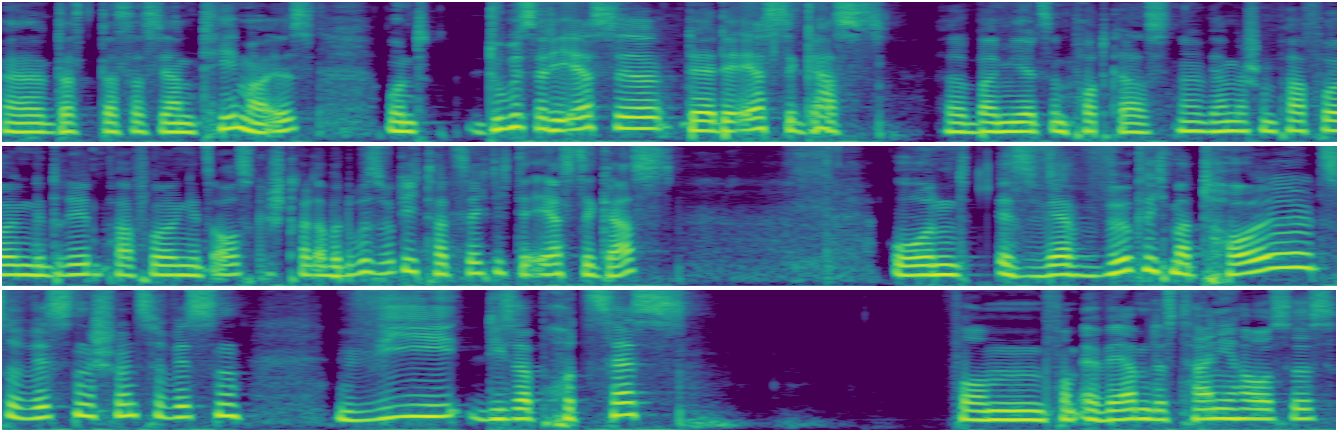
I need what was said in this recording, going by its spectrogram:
äh, dass, dass das ja ein Thema ist, und du bist ja die erste, der, der erste Gast äh, bei mir jetzt im Podcast. Ne? Wir haben ja schon ein paar Folgen gedreht, ein paar Folgen jetzt ausgestrahlt, aber du bist wirklich tatsächlich der erste Gast. Und es wäre wirklich mal toll zu wissen, schön zu wissen, wie dieser Prozess vom, vom Erwerben des Tiny Houses,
